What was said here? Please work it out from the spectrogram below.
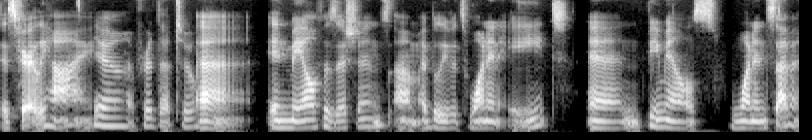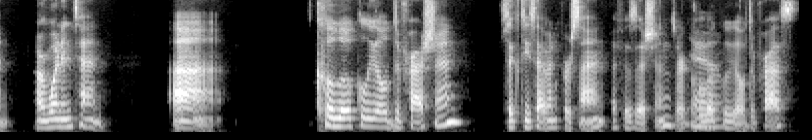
is fairly high. Yeah, I've heard that too. Uh, in male physicians, um, I believe it's one in eight, and females, one in seven or one in 10. Uh, colloquial depression, 67% of physicians are Yeah. colloquial depressed.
